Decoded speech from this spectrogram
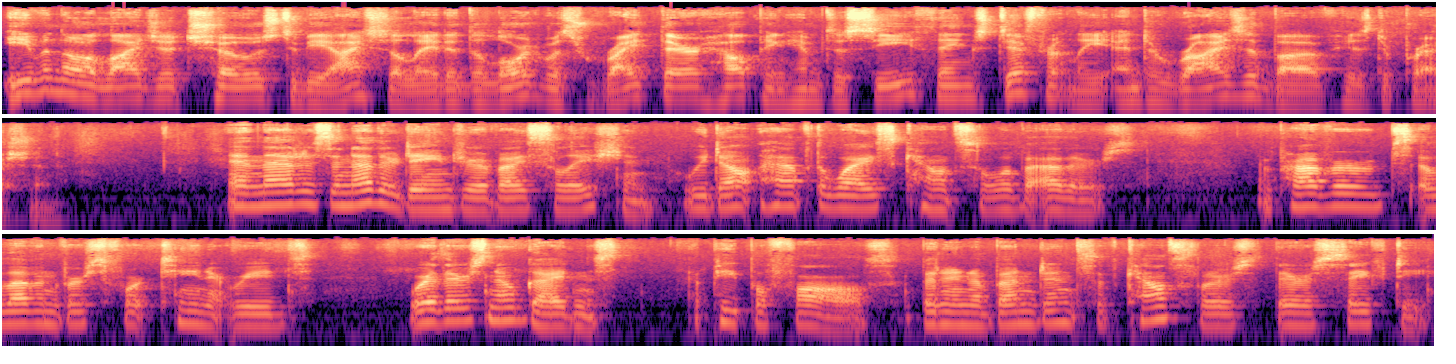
Even though Elijah chose to be isolated, the Lord was right there helping him to see things differently and to rise above his depression. And that is another danger of isolation. We don't have the wise counsel of others. In Proverbs 11, verse 14, it reads, Where there's no guidance, a people falls, but in abundance of counselors there is safety.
